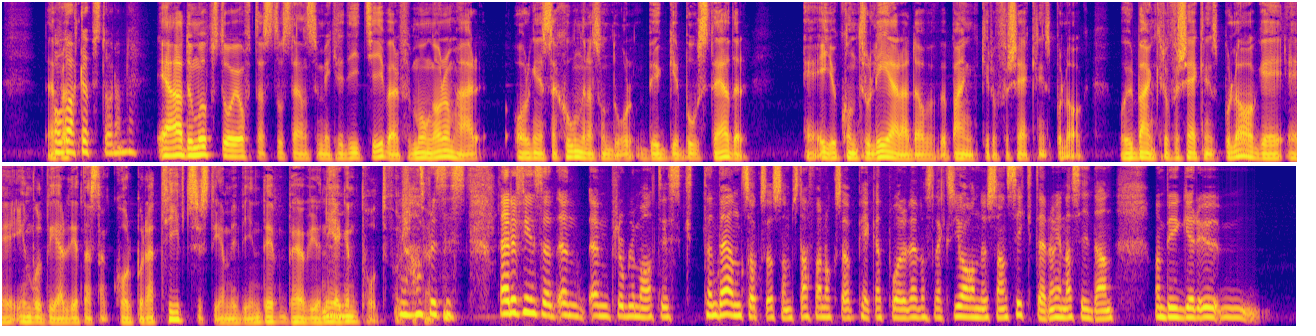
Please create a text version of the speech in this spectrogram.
Därför och vart uppstår de då? Ja, de uppstår ju oftast hos den som är kreditgivare. För många av de här organisationerna som då bygger bostäder är ju kontrollerade av banker och försäkringsbolag. Och hur banker och försäkringsbolag är, är involverade i ett nästan korporativt system i Wien, det behöver ju en mm. egen podd för. Ja, precis. Nej, det finns en, en, problematisk tendens också som Staffan också har pekat på, det är någon slags janusansikte. Å ena sidan, man bygger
